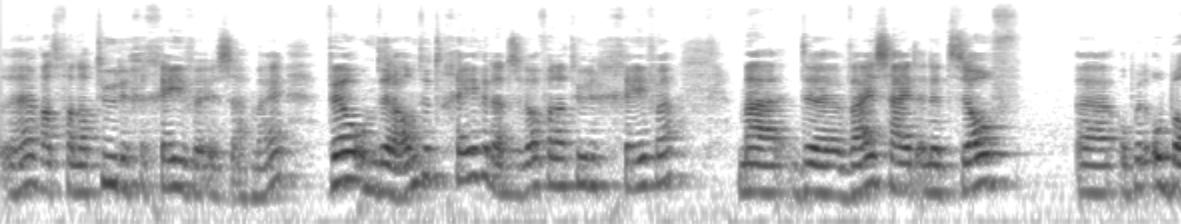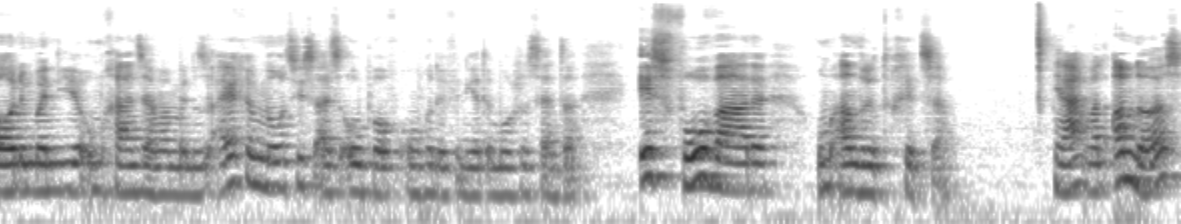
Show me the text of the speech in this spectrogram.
hè, wat van nature gegeven is, zeg maar. Wel om de ruimte te geven, dat is wel van nature gegeven. Maar de wijsheid en het zelf uh, op een opbouwende manier omgaan zeg maar, met onze eigen emoties als open of ongedefinieerd emotional center is voorwaarde om anderen te gidsen. Ja, want anders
